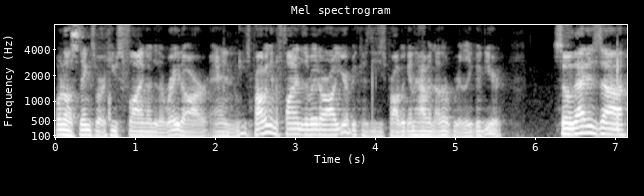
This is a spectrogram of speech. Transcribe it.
one of those things where he's flying under the radar, and he's probably going to fly under the radar all year because he's probably going to have another really good year. So that is uh,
